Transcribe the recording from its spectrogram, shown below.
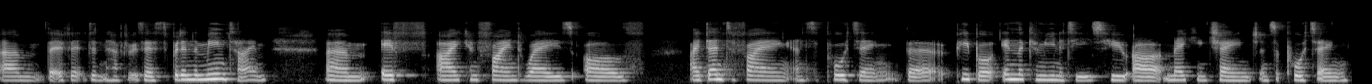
um, that if it didn't have to exist. But in the meantime, um, if I can find ways of identifying and supporting the people in the communities who are making change and supporting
